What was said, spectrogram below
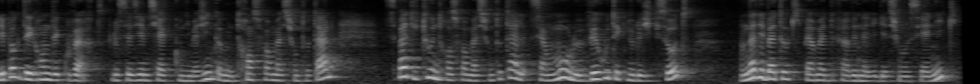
l'époque des grandes découvertes, le XVIe siècle, qu'on imagine comme une transformation totale, c'est pas du tout une transformation totale. C'est un moment où le verrou technologique saute. On a des bateaux qui permettent de faire des navigations océaniques,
